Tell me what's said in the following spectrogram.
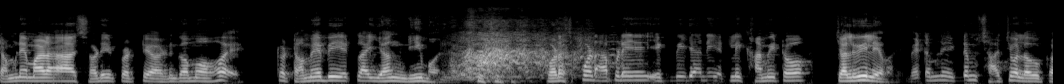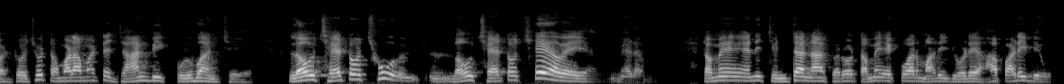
તમને મારા શરીર પ્રત્યે અણગમો હોય, તો તમે બી એટલા યંગ નહીં મળો પરસ્પર આપણે એકબીજાની એટલી ખામી તો ચલવી લેવાય. મેં તમને એકદમ સાચો લવ કરતો છું. તમારા માટે જાન બી કુરબાન છે. લવ છે તો છું, લવ છે તો છે હવે મેડમ. તમે એની ચિંતા ના કરો, તમે એકવાર મારી જોડે હા પાડી દેવું.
